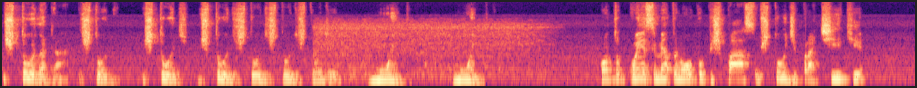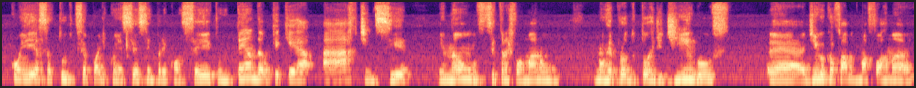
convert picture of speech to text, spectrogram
estuda, cara, estuda. Estude, estude, estude, estude, estude muito, muito. Quanto conhecimento não ocupa espaço, estude, pratique, conheça tudo que você pode conhecer sem preconceito, entenda o que é a arte em si e não se transformar num, num reprodutor de jingles. É, jingle que eu falo de uma forma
